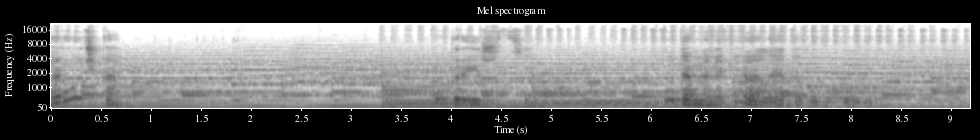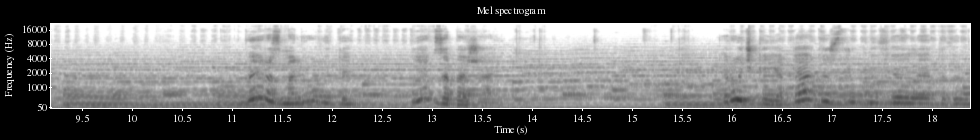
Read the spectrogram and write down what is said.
Ручка у кришці буде в мене фіолетового кольору. Ви розмальовуйте, як забажаєте. Ручки я також зроблю фіолетовим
